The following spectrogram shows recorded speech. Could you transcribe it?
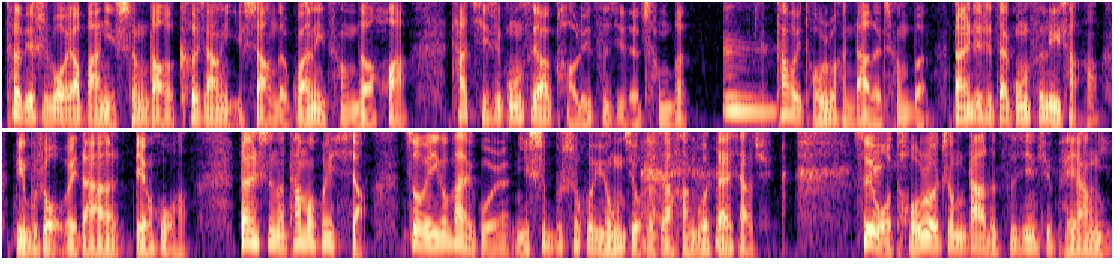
特别是如果要把你升到科长以上的管理层的话，他其实公司要考虑自己的成本。嗯，他会投入很大的成本，当然这是在公司立场啊，并不是我为大家辩护哈。但是呢，他们会想，作为一个外国人，你是不是会永久的在韩国待下去？所以我投入了这么大的资金去培养你，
